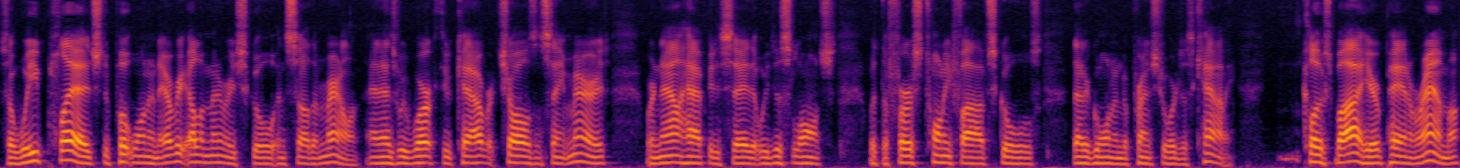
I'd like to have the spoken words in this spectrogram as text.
So we pledged to put one in every elementary school in Southern Maryland. And as we work through Calvert, Charles, and St. Mary's, we're now happy to say that we just launched with the first 25 schools that are going into Prince George's County close by here, Panorama,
